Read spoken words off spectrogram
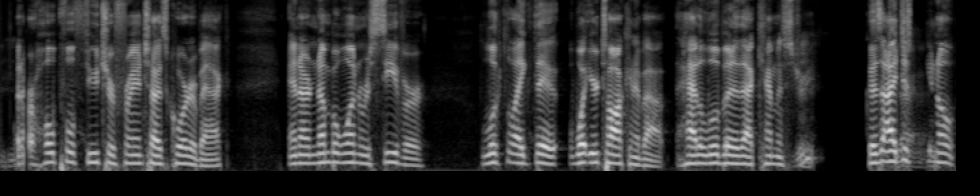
Mhm. that our hopeful future franchise quarterback and our number one receiver looked like they what you're talking about had a little bit of that chemistry. Because I just, you know,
